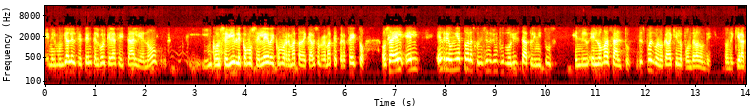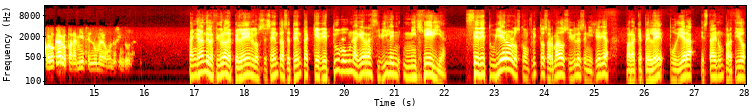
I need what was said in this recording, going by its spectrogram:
en el Mundial del 70, el gol que le hace a Italia, ¿no? Inconcebible cómo se eleva y cómo remata de cabeza, un remate perfecto. O sea, él él él reunía todas las condiciones de un futbolista a plenitud, en, en lo más alto. Después, bueno, cada quien lo pondrá donde, donde quiera colocarlo. Para mí es el número uno, sin duda. Tan grande la figura de Pelé en los 60, 70, que detuvo una guerra civil en Nigeria. Se detuvieron los conflictos armados civiles en Nigeria para que Pelé pudiera estar en un partido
